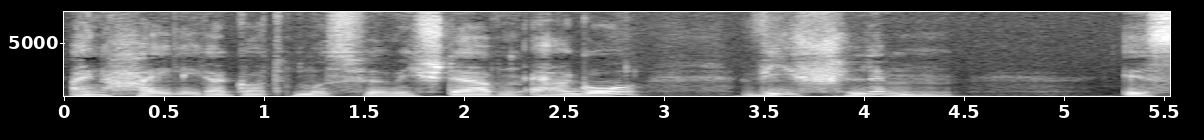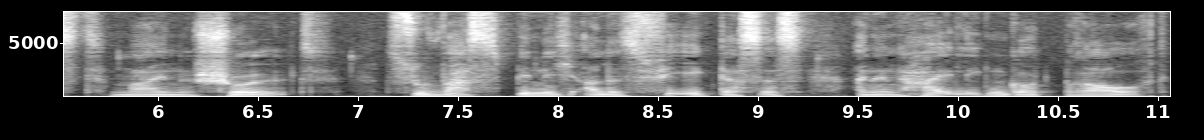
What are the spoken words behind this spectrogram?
ein heiliger Gott muss für mich sterben. Ergo, wie schlimm ist meine Schuld? Zu was bin ich alles fähig, dass es einen heiligen Gott braucht,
